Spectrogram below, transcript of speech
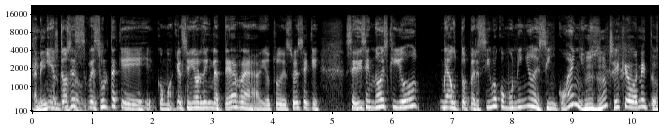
A niños y entonces resulta que, como aquel señor de Inglaterra y otro de Suecia, que se dicen, no, es que yo me autopercibo como un niño de 5 años. sí, qué bonito.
